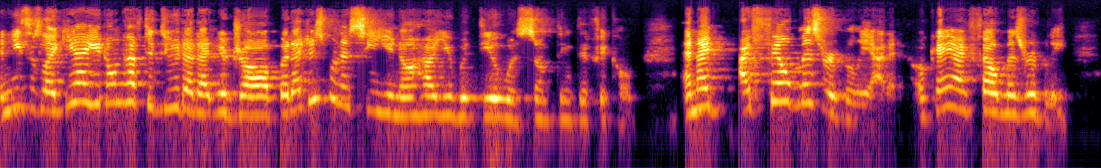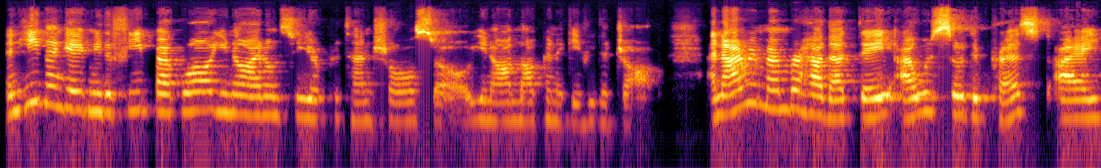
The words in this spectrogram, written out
and he's just like yeah you don't have to do that at your job but i just want to see you know how you would deal with something difficult and i i failed miserably at it okay i failed miserably and he then gave me the feedback, well, you know, I don't see your potential. So, you know, I'm not going to give you the job. And I remember how that day I was so depressed. I,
